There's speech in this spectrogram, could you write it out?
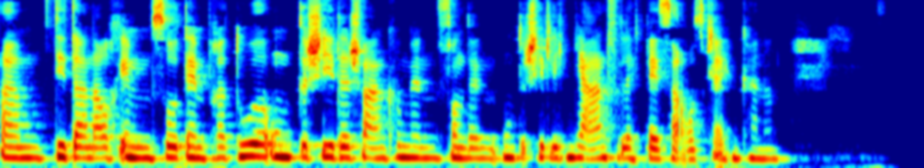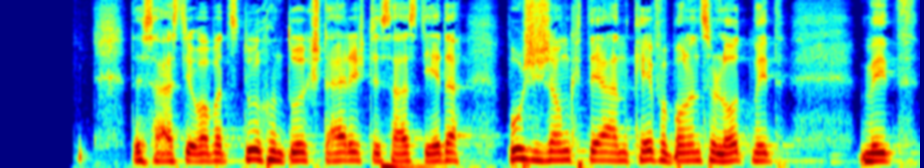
ähm, die dann auch eben so Temperaturunterschiede, Schwankungen von den unterschiedlichen Jahren vielleicht besser ausgleichen können. Das heißt, ihr arbeitet durch und durch steirisch. Das heißt, jeder Buschenschank, der einen Käferbohnensalat mit, mit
